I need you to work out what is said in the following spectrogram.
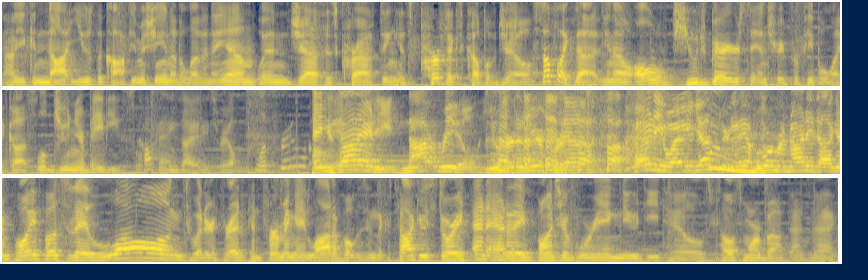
how you cannot use the coffee machine at 11 a.m. when Jeff is crafting his perfect cup of Joe. Stuff like that. You know, all huge barriers to entry for people like us, little junior babies. Coffee anxiety is real. what's real? Anxiety, not real. You heard it here first. anyway, yesterday, a former Naughty Dog employee posted a long Twitter thread confirming a lot of what was in the Kotaku story and added a bunch of worrying new details. Tell us more about that, Zach.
